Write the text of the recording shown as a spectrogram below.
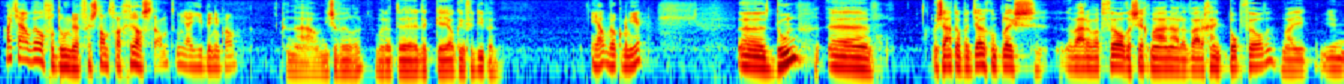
Had jij al wel voldoende verstand van gras dan, toen jij hier binnenkwam? Nou, niet zoveel hoor, maar dat, eh daar kun je ook in verdiepen. Ja, op welke manier? Eh, doen. Eh, we zaten op het jeugdcomplex. Er waren wat velden, zeg maar. Nou, dat waren geen topvelden. Maar je, je,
